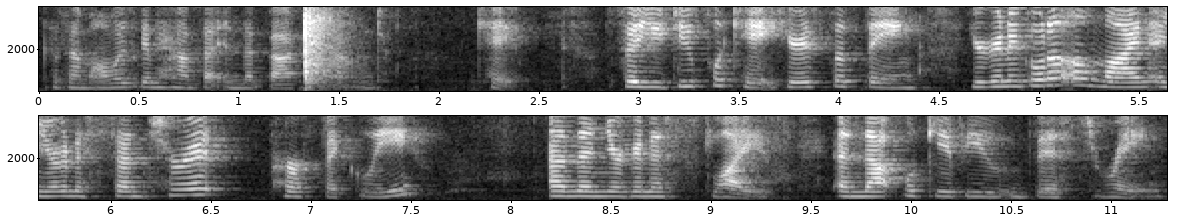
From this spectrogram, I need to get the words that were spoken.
because I'm always gonna have that in the background. Okay, so you duplicate, here's the thing. You're gonna go to align and you're gonna center it perfectly and then you're gonna slice and that will give you this ring.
